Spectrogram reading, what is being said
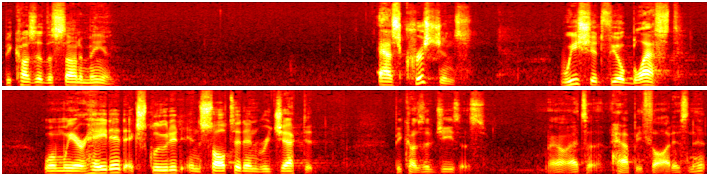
because of the Son of Man." As Christians, we should feel blessed when we are hated, excluded, insulted, and rejected because of Jesus. Well, that's a happy thought, isn't it?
